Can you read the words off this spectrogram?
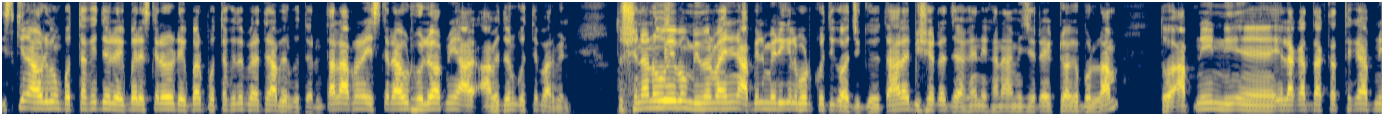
স্ক্রিন আউট এবং প্রত্যাখিত একবার স্ক্যার আউট, একবার প্রত্যাখিত প্রার্থীর আবেদন করতে পারবেন। তাহলে আপনার স্ক্যার আউট হলেও আপনি আবেদন করতে পারবেন। তো সেনা, নৌ এবং বিমান বাহিনীর আপিল মেডিকেল বোর্ড কর্তৃক অযোগ্য। তাহলে বিষয়টা দেখেন, এখানে আমি যেটা একটু আগে বললাম। তো আপনি এলাকার ডাক্তার থেকে আপনি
